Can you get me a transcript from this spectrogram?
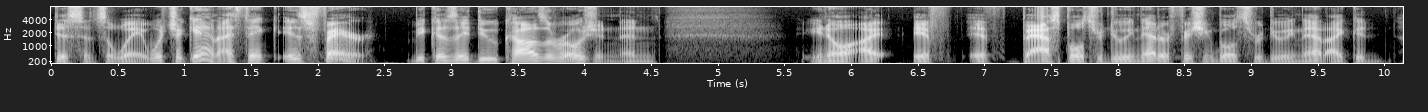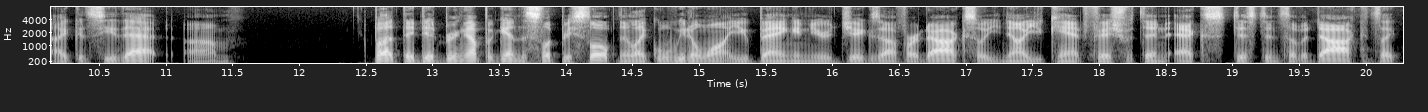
distance away, which again I think is fair because they do cause erosion and you know I if if bass boats were doing that or fishing boats were doing that, I could I could see that. Um, but they did bring up again the slippery slope. They're like, well, we don't want you banging your jigs off our dock, so now you can't fish within X distance of a dock. It's like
